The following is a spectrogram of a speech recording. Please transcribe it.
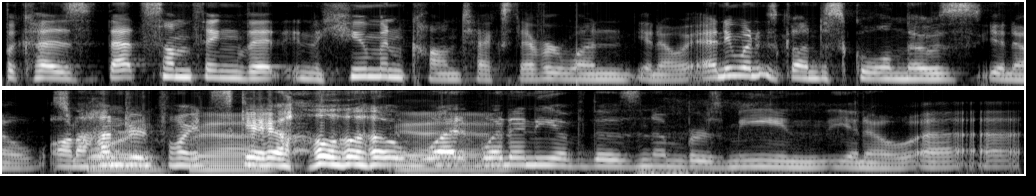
Because that's something that in a human context, everyone, you know, anyone who's gone to school knows, you know, on a hundred point yeah. scale, Yeah, what, yeah. what any of those numbers mean, you know. Uh,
